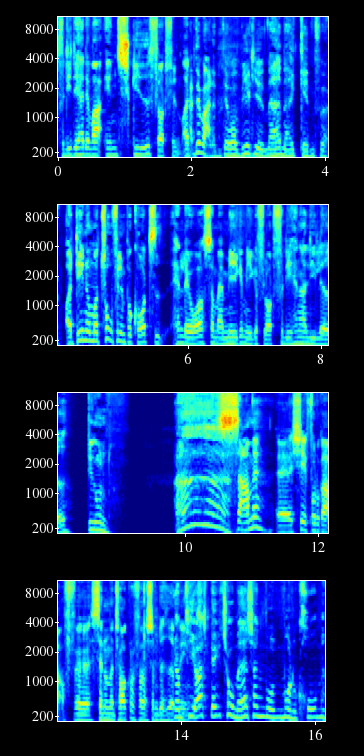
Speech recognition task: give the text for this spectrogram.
Fordi det her, det var en skide flot film. Og, Ja, det var det. Det var virkelig meget, meget gennemført. og det er nummer to film på kort tid, han laver, som er mega, mega flot, fordi han har lige lavet Dune. Ah, Samme øh, cheffotograf, øh, cinematographer, som det hedder Jamen, på de er også begge to med sådan mo- monokrome.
